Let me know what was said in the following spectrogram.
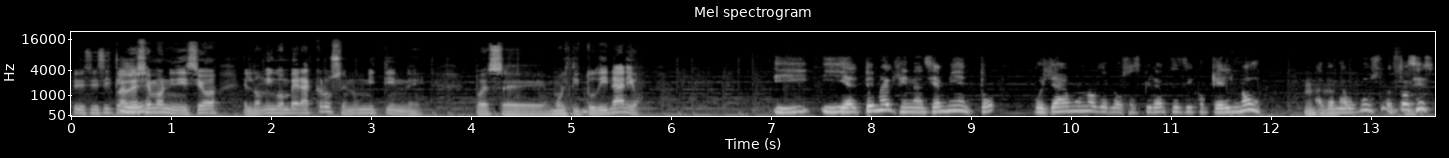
sí, sí, sí. Claudia Sheinbaum inició el domingo en Veracruz en un mitin, eh, pues, eh, multitudinario. Y, y, el tema del financiamiento, pues ya uno de los aspirantes dijo que él no, a don Augusto. Entonces,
